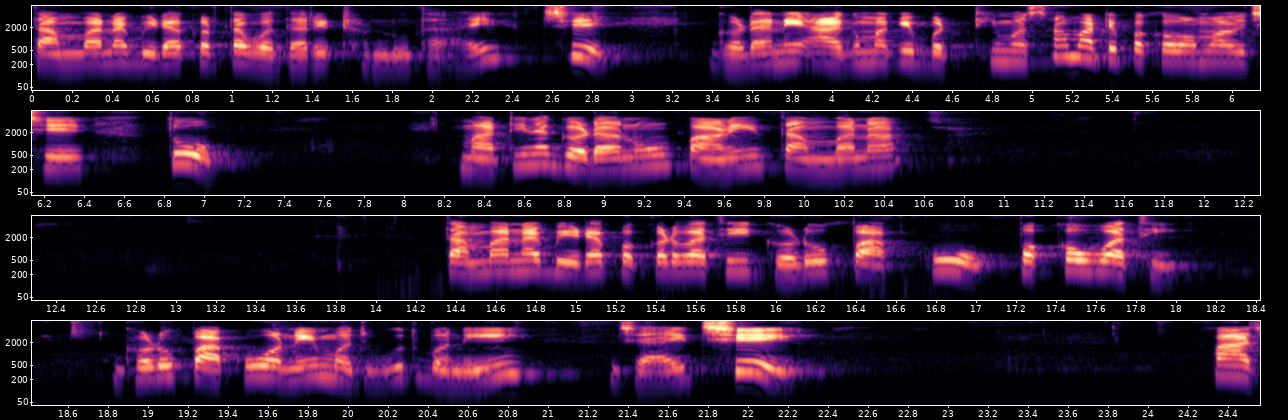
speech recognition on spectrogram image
તાંબાના બેડા કરતાં વધારે ઠંડુ થાય છે. ગળાને આગમાં કે ભઠ્ઠીમાં શા માટે પકાવવામાં આવે છે? તો માટીના ગળાનું પાણી તાંબાના તાંબાના બેડા પકડવાથી ઘડો પાકો, પકવવાથી. ઘડો પાકો અને મજબૂત બની જાય છે. પાંચ.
